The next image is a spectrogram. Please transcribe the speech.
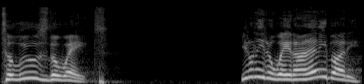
to lose the weight. You don't need to wait on anybody.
